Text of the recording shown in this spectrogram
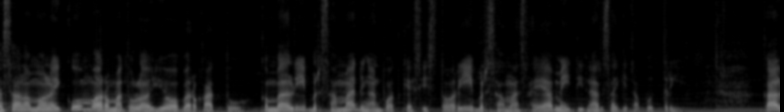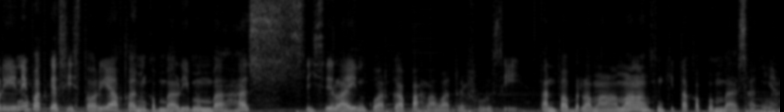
Assalamualaikum warahmatullahi wabarakatuh. Kembali bersama dengan podcast History bersama saya Medinar Sagita Putri. Kali ini podcast History akan kembali membahas sisi lain keluarga pahlawan revolusi. Tanpa berlama-lama langsung kita ke pembahasannya.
